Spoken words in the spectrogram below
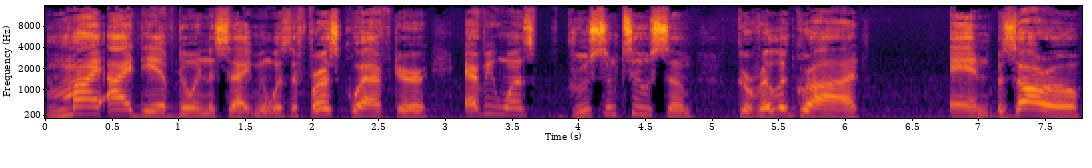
my idea of doing the segment was to first go after everyone's gruesome twosome, Gorilla Grodd, and Bizarro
